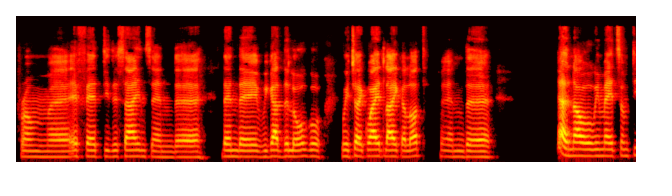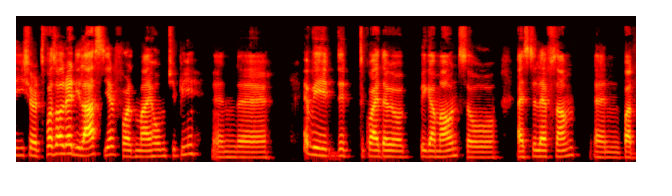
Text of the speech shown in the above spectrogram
from uh, Effetti Designs, and uh, then they we got the logo, which I quite like a lot. And uh, yeah, now we made some T-shirts. Was already last year for my home GP, and uh, yeah, we did quite a big amount. So I still have some, and but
